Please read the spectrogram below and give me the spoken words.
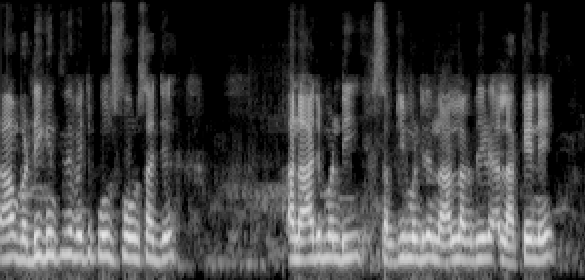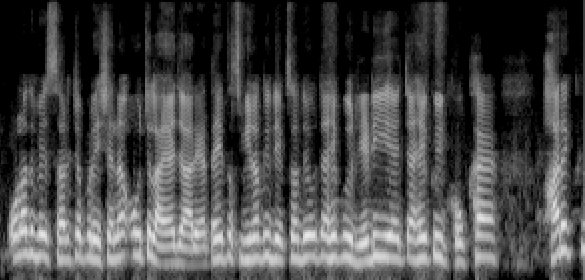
ਤਾਂ ਵੱਡੀ ਗਿਣਤੀ ਦੇ ਵਿੱਚ ਪੁਲਿਸ ਫੋਰਸ ਅੱਜ ਅਨਾਜ ਮੰਡੀ, ਸਬਜ਼ੀ ਮੰਡੀ ਦੇ ਨਾਲ ਲੱਗਦੇ ਜਿਹੜੇ ਇਲਾਕੇ ਨੇ, ਉਹਨਾਂ ਦੇ ਵਿੱਚ ਸਰਚ ਆਪਰੇਸ਼ਨ ਹੈ ਉਹ ਚਲਾਇਆ ਜਾ ਰਿਹਾ ਤਾਂ ਇਹ ਤਸਵੀਰਾਂ ਤੁਸੀਂ ਦੇਖ ਸਕਦੇ ਹੋ, ਚਾਹੇ ਕੋਈ ਰੇੜੀ ਹੈ, ਚਾਹੇ ਕੋਈ ਖੋਖਾ ਹੈ, ਹਰ ਇੱਕ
